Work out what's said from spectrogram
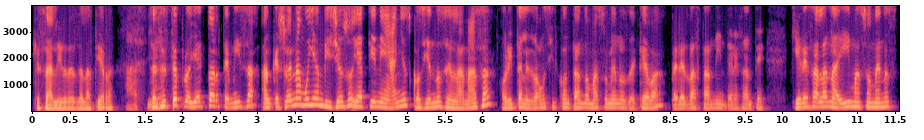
que salir desde la Tierra. Así Entonces es. este proyecto Artemisa, aunque suena muy ambicioso, ya tiene años cosiéndose en la NASA. Ahorita les vamos a ir contando más o menos de qué va, pero es bastante interesante. ¿Quieres, Alan, ahí más o menos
